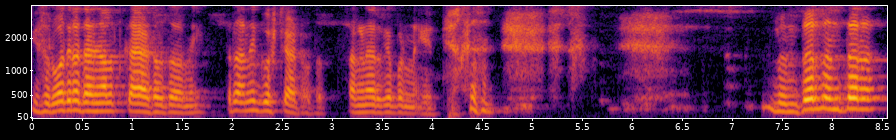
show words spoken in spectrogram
की सुरुवातीला ध्यानाला काय आठवतो आम्ही? तर अनेक गोष्टी आठवतात. सांगण्यासारखे पण नाही आहेत त्या. नंतर नंतर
